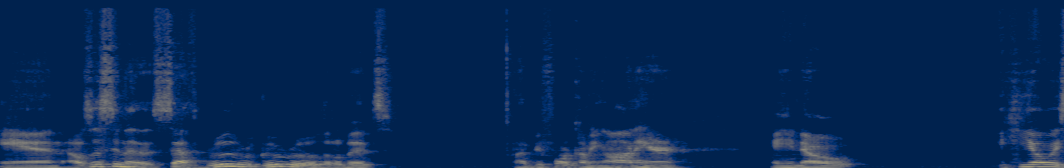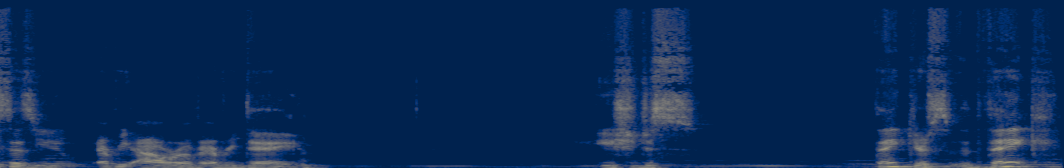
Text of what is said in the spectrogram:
And I was listening to Sadhguru, Guru a little bit uh, before coming on here. And, you know, he always says you every hour of every day, you should just thank your thank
